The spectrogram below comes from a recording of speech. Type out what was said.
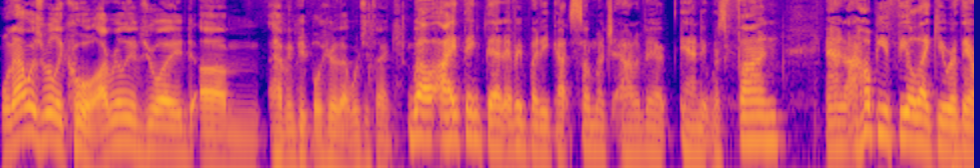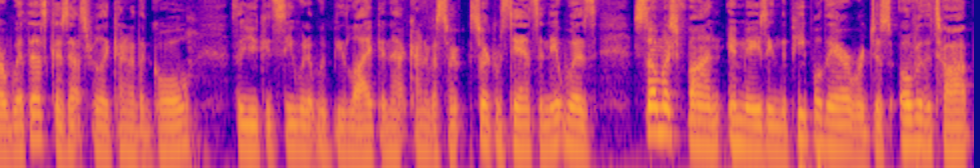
Well, that was really cool. I really enjoyed um, having people hear that. What'd you think? Well, I think that everybody got so much out of it and it was fun. And I hope you feel like you were there with us because that's really kind of the goal. So you could see what it would be like in that kind of a cir- circumstance. And it was so much fun, amazing. The people there were just over the top,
